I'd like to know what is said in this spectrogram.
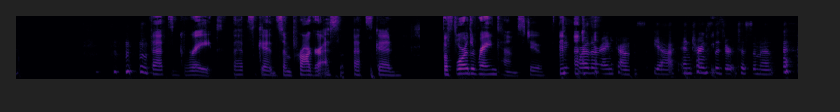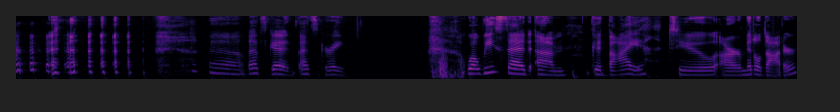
That's great. That's good. Some progress. That's good. Before the rain comes, too. Before the rain comes, yeah, and turns the dirt to cement. oh, that's good. That's great. Well, we said um, goodbye to our middle daughter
